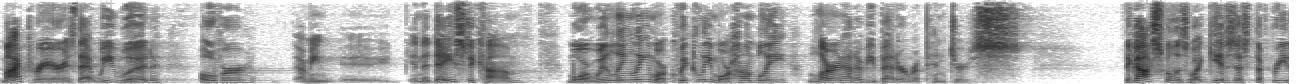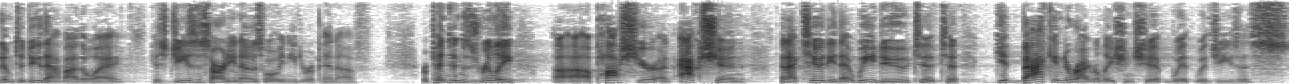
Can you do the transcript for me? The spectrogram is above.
my prayer is that we would, over, I mean, eh, in the days to come, more willingly, more quickly, more humbly, learn how to be better repenters. The gospel is what gives us the freedom to do that, by the way, because Jesus already knows what we need to repent of. Repentance is really a, a posture, an action, an activity that we do to, to get back into right relationship with, with Jesus.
